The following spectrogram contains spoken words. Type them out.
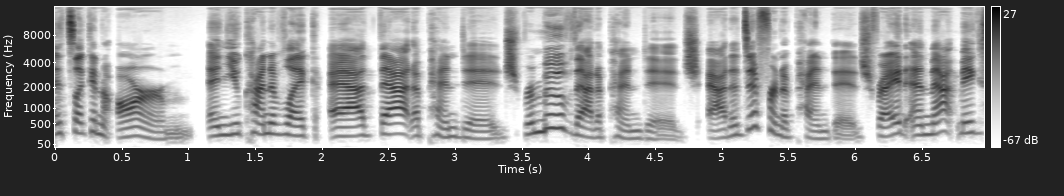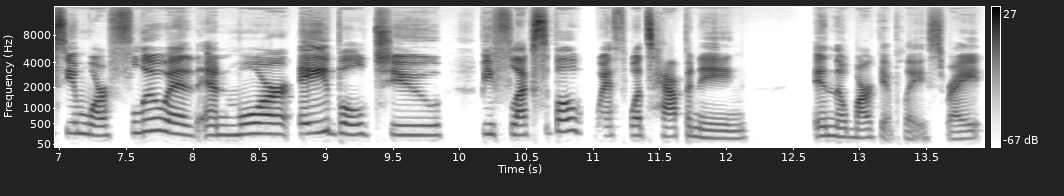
it's like an arm. And you kind of like add that appendage, remove that appendage, add a different appendage, right? And that makes you more fluid and more able to be flexible with what's happening in the marketplace, right?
